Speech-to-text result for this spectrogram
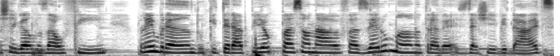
Nós chegamos ao fim, lembrando que terapia ocupacional é fazer humano através de atividades.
